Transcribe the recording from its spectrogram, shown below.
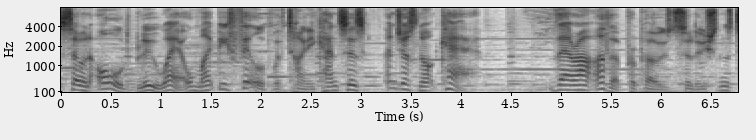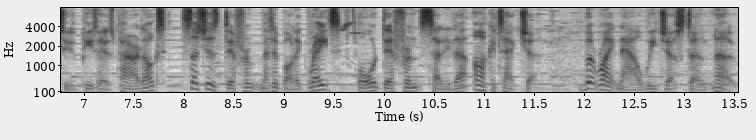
So an old blue whale might be filled with tiny cancers and just not care. There are other proposed solutions to Peto's paradox, such as different metabolic rates or different cellular architecture. But right now we just don't know.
